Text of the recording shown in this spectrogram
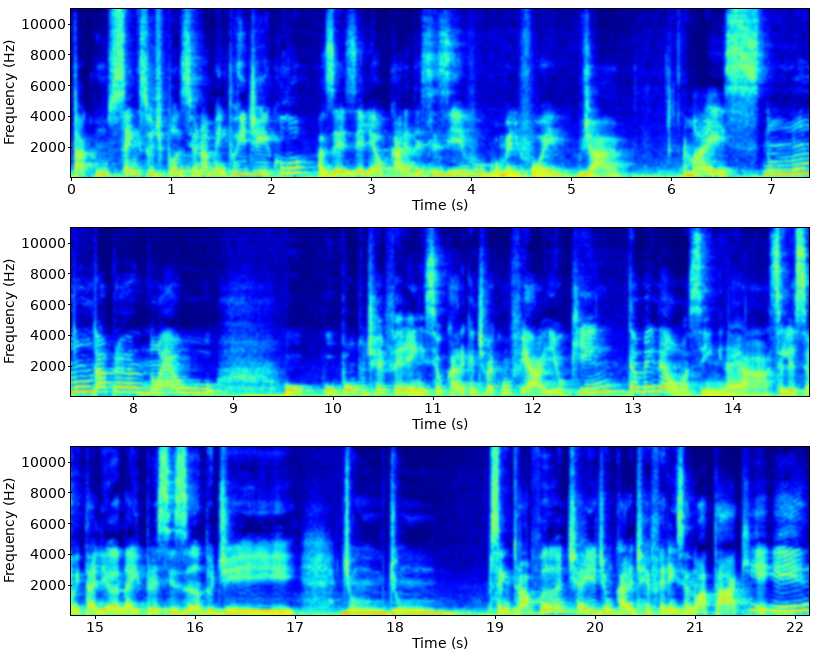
Tá com um senso de posicionamento ridículo. Às vezes ele é o cara decisivo, como ele foi já. Mas não, não, não dá pra. Não é o o, o ponto de referência, o cara que a gente vai confiar. E o Kim também não, assim, né? A seleção italiana aí precisando de, de um. De um centroavante aí, de um cara de referência no ataque e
